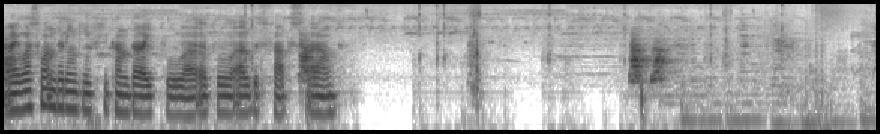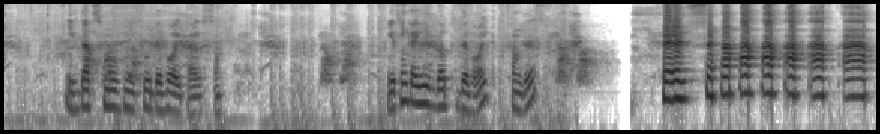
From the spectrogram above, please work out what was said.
I was wondering if he can die to uh, to all these fucks around. If that's moved me to the void also. You think I will go to the void from this? Yes.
